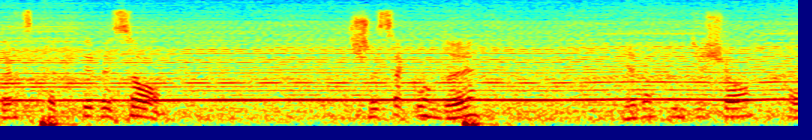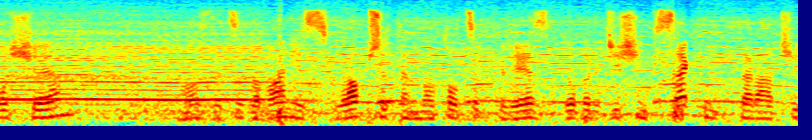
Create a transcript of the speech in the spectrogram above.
Perspektywy są 3 sekundy, 1,58. No zdecydowanie słabszy ten motocykl jest, dobre 10 sekund traci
